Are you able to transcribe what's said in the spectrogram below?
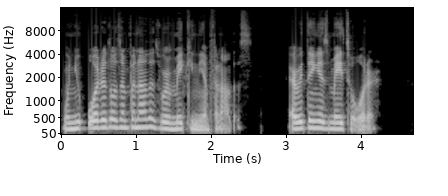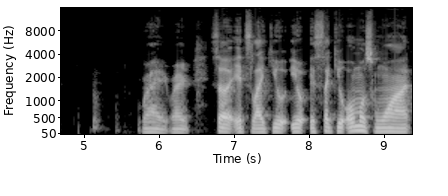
When you order those empanadas, we're making the empanadas. Everything is made to order. Right, right. So it's like you you it's like you almost want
